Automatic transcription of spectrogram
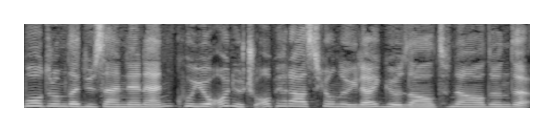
Bodrum'da düzenlenen Kuyu 13 operasyonuyla gözaltına alındı.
